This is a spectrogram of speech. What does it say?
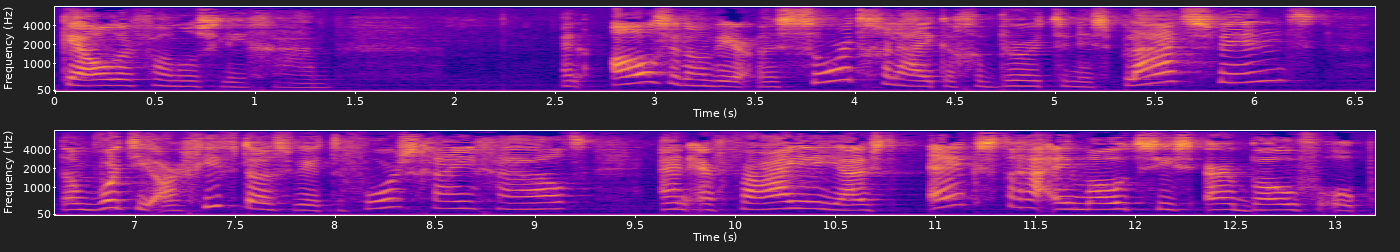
kelder van ons lichaam. En als er dan weer een soortgelijke gebeurtenis plaatsvindt, dan wordt die archiefdoos weer tevoorschijn gehaald en ervaar je juist extra emoties erbovenop.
